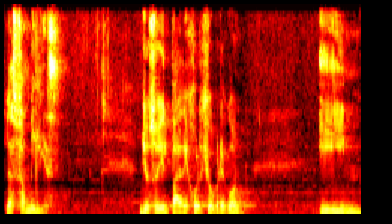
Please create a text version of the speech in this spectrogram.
las familias. Yo soy el Padre Jorge Obregón y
